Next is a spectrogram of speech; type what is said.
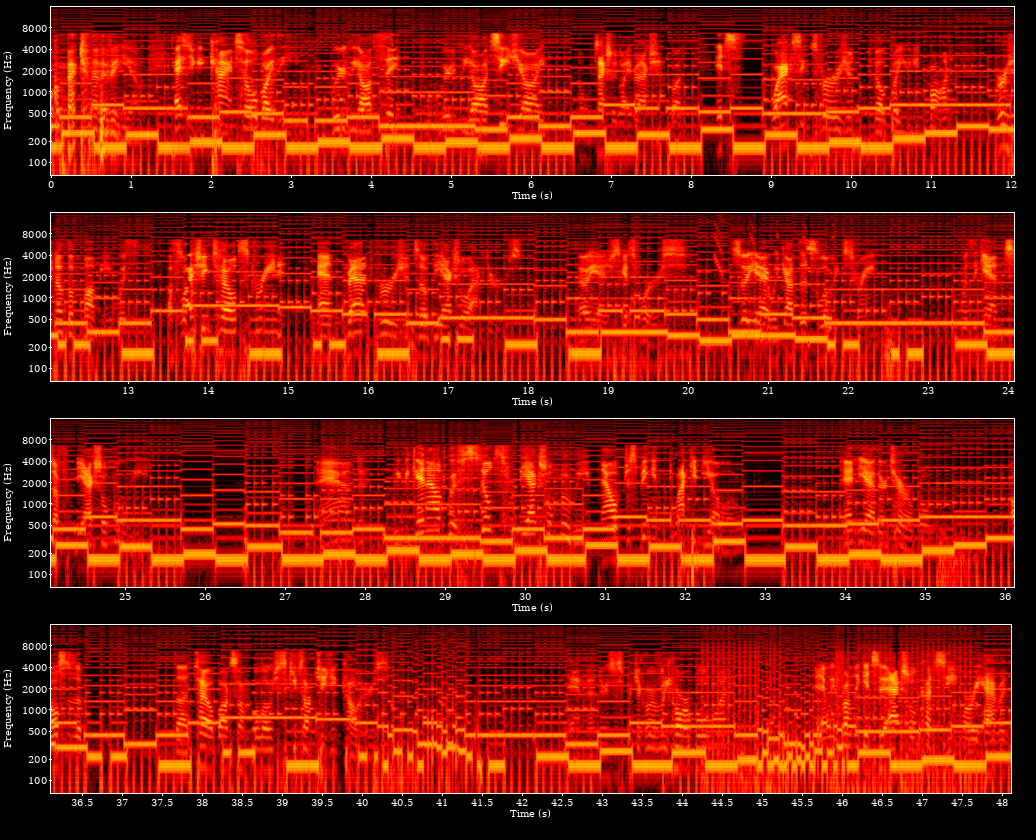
welcome back to another video. As you can kind of tell by the weirdly odd thing, weirdly odd CGI, oh, it's actually live action, but it's Waixing's version, developed by Union Bond, version of the Mummy, with a flashing title screen and bad versions of the actual actors. Oh yeah, it just gets worse. So yeah, we got this loading screen, with again, stuff from the actual movie. And we out with stilts from the actual movie, now just being in black and yellow. And yeah, they're terrible. Also, the the title box on below just keeps on changing colors. And then there's this particularly horrible one. And we finally get to the actual cutscene where we have a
